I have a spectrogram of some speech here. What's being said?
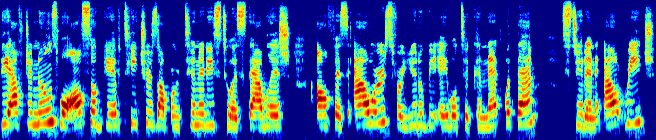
The afternoons will also give teachers opportunities to establish office hours for you to be able to connect with them, student outreach,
